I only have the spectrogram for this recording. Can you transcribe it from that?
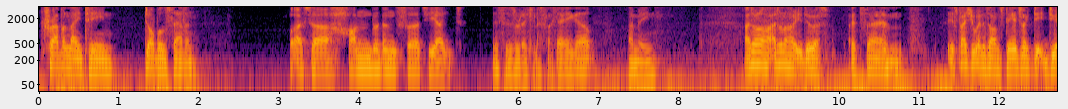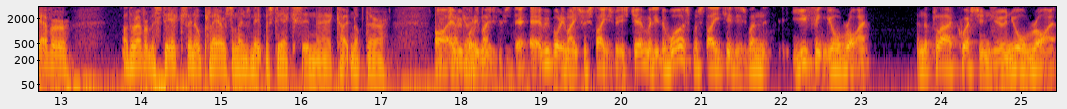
treble 19, double 7. But that's 138. This is ridiculous. Like, There you go. I mean, I don't know. I don't know how you do it. It's um, especially when it's on stage. Like, do, do you ever? Are there ever mistakes? I know players sometimes make mistakes in uh, counting up their. their Oh, everybody makes everybody makes mistakes, but it's generally the worst mistake is is when you think you're right and the player questions you and you're right,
